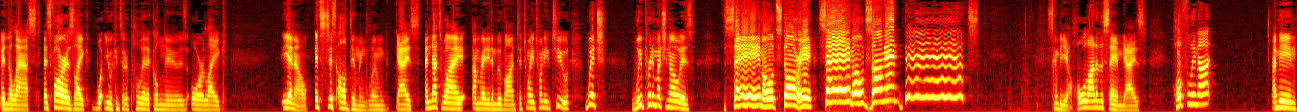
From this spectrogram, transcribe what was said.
in the last as far as like what you would consider political news or like you know, it's just all doom and gloom, guys. And that's why I'm ready to move on to 2022, which we pretty much know is the same old story, same old song and dance. It's going to be a whole lot of the same, guys. Hopefully not. I mean,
